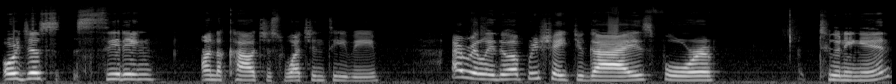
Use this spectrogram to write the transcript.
or just sitting on the couch just watching TV. I really do appreciate you guys for tuning in.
